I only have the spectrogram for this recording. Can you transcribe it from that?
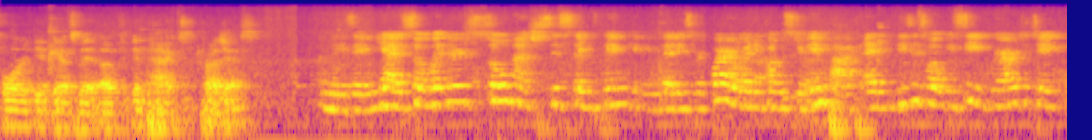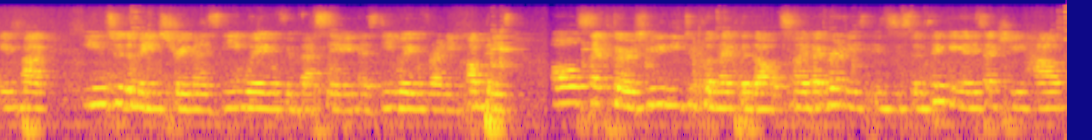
for the advancement of impact projects. Amazing. Yeah, so when there's so much system thinking that is required when it comes to impact, and this is what we see, we are to take impact into the mainstream as the way of investing, as the way of running companies. All sectors really need to connect the dots. My background is in system thinking, and it's actually how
